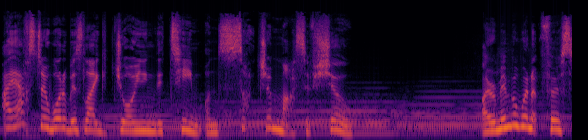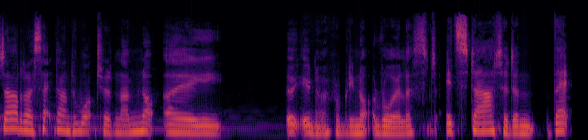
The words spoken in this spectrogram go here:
I asked her what it was like joining the team on such a massive show. I remember when it first started, I sat down to watch it, and I'm not a, Uh, you know, probably not a royalist. It started, and that,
